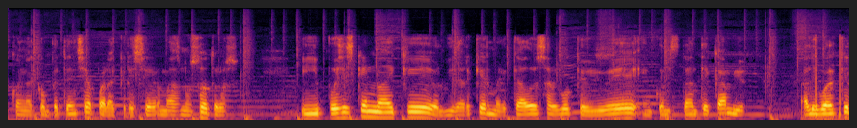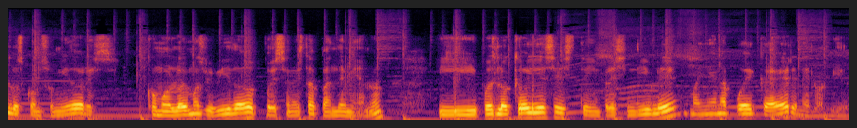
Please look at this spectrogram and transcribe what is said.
con la competencia para crecer más nosotros. Y pues es que no hay que olvidar que el mercado es algo que vive en constante cambio, al igual que los consumidores, como lo hemos vivido pues en esta pandemia, ¿no? Y pues lo que hoy es este imprescindible, mañana puede caer en el olvido.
